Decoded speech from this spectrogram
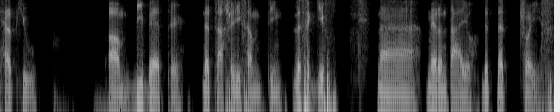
help you um, be better. That's actually something, that's a gift na meron tayo, that, that choice.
